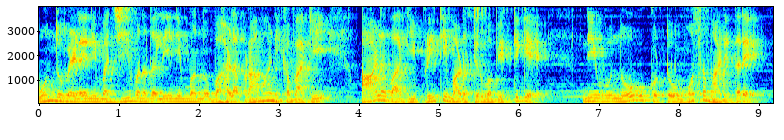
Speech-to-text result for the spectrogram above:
ಒಂದು ವೇಳೆ ನಿಮ್ಮ ಜೀವನದಲ್ಲಿ ನಿಮ್ಮನ್ನು ಬಹಳ ಪ್ರಾಮಾಣಿಕವಾಗಿ, ಆಳವಾಗಿ ಪ್ರೀತಿ ಮಾಡುತ್ತಿರುವ ವ್ಯಕ್ತಿಗೆ ನೀವು ನೋವು ಕೊಟ್ಟು ಮೋಸ ಮಾಡಿದ್ದರೆ,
